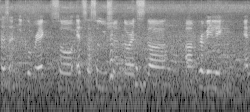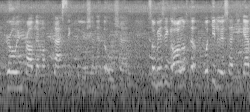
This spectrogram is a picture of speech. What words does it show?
is an eco brick, so it's a solution towards the um, prevailing and growing problem of plastic pollution in the ocean. So basically, all of the what you do is that you get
